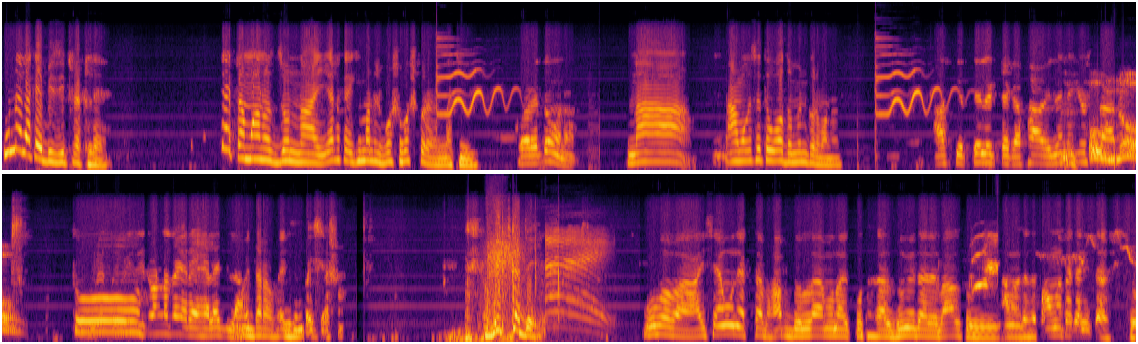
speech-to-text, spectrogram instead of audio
কোন এলাকায় ভিজিট রাখলে? একটা মানুষজন নাই এলাকায় কি মানুষ বসবাস করে নাকি? করে তো না না আমার কাছে তো অদমেন করে মানুষ আজকে তেলের টাকা খাওয়া যায় নাকি উস্তাদ তো অন্য জায়গায় হেলাই দিলাম আমি দাঁড়াও একজন পাইছি আসো। ভিক্ষা দে। ও বাবা আইসা এমন একটা ভাব ধরলা মনে হয় কোথাকার জমিদারের বাল তুমি আমার কাছে পাওনা টাকা নিতে আসছো।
